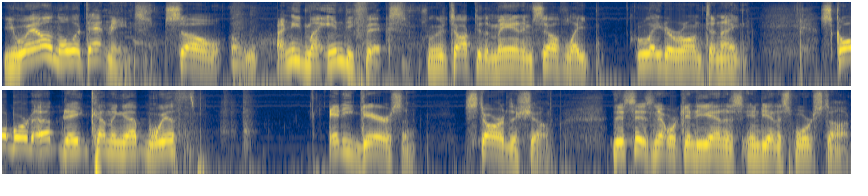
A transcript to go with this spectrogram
You well know what that means. So I need my Indy fix. So we're going to talk to the man himself late later on tonight. Scoreboard update coming up with Eddie Garrison, star of the show. This is Network Indiana's Indiana Sports Talk.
